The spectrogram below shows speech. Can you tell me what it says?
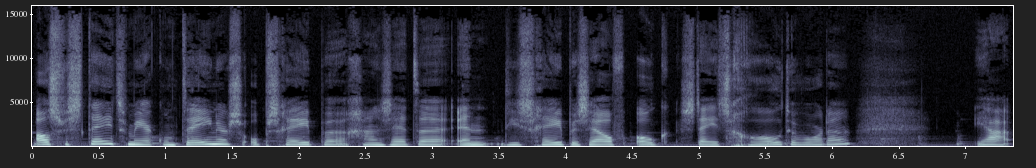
Als we steeds meer containers op schepen gaan zetten en die schepen zelf ook steeds groter worden, ja,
